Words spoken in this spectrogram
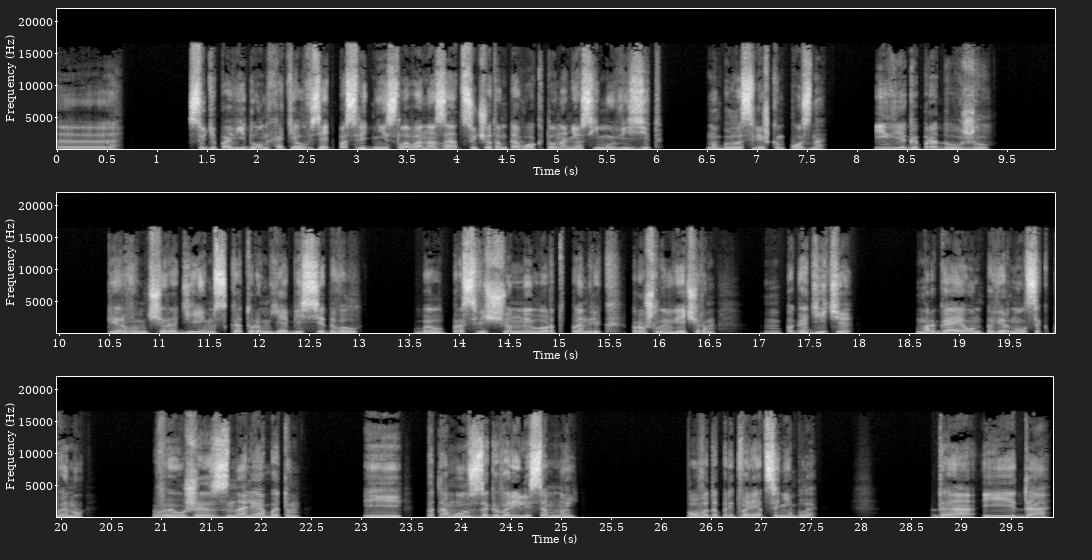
Э Судя по виду, он хотел взять последние слова назад, с учетом того, кто нанес ему визит. Но было слишком поздно. И Вега продолжил. Первым чародеем, с которым я беседовал, был просвещенный лорд Пенрик прошлым вечером. Погодите, Моргая, он повернулся к Пену. «Вы уже знали об этом? И потому заговорили со мной?» Повода притворяться не было. «Да и да.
